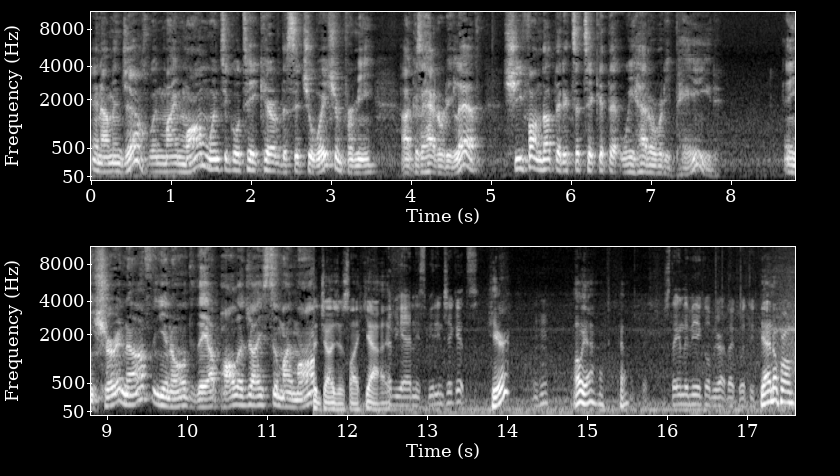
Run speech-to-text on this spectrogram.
and I'm in jail." When my mom went to go take care of the situation for me, because uh, I had already left, she found out that it's a ticket that we had already paid. And sure enough, you know, they apologized to my mom. The judge is like, yeah. Have you had any speeding tickets? Here? Mm-hmm. Oh, yeah. yeah. Okay. Stay in the vehicle. Be right back with you. Yeah, no problem.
